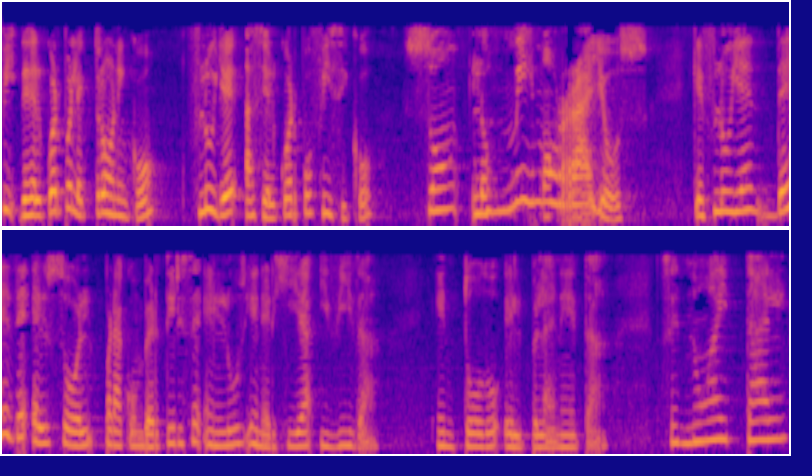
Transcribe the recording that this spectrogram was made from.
desde el cuerpo electrónico fluye hacia el cuerpo físico. Son los mismos rayos que fluyen desde el sol para convertirse en luz y energía y vida en todo el planeta. Entonces no hay tal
